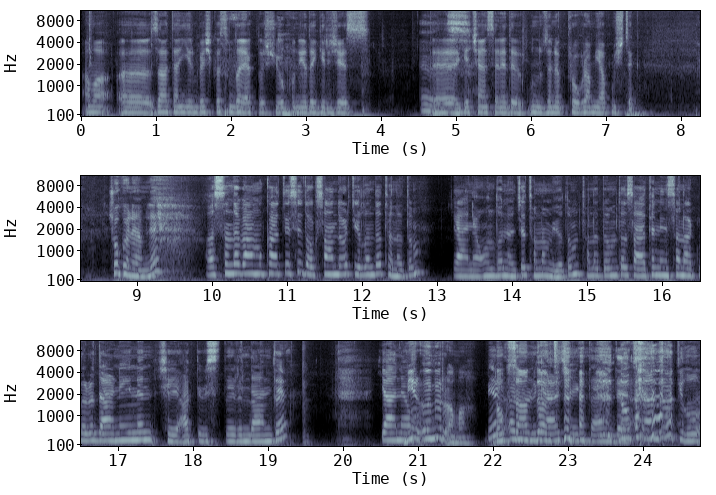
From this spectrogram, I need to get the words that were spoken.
ama e, zaten 25 Kasım'da yaklaşıyor konuya da gireceğiz. Evet. E, geçen sene de bunun üzerine program yapmıştık. Çok önemli. Aslında ben Mukaddes'i 94 yılında tanıdım. Yani ondan önce tanımıyordum. Tanıdığımda zaten İnsan Hakları Derneği'nin şey aktivistlerindendi. Yani Bir o- ömür ama. Bir 94. ömür gerçekten de. 94 yıl o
